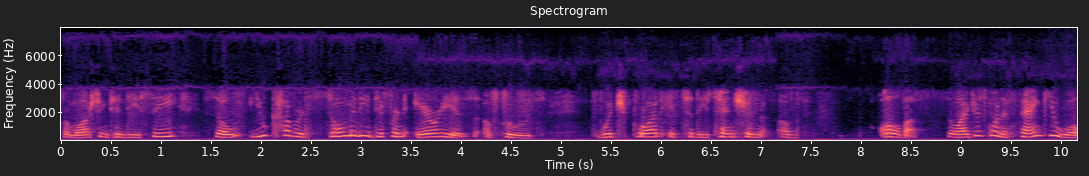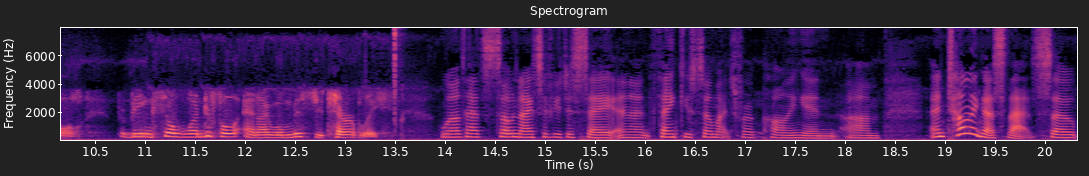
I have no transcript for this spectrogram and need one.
from Washington, D.C. So you covered so many different areas of foods, which brought it to the attention of all of us. So I just want to thank you all for being so wonderful, and I will miss you terribly. Well, that's so nice of you to say, and uh, thank you so much for calling in um, and telling us that. So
